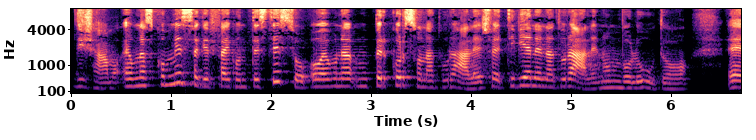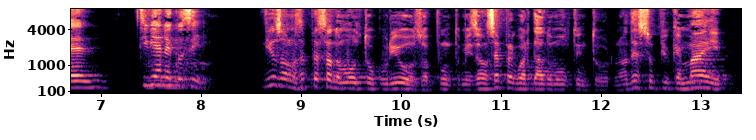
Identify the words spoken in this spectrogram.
diciamo, è una scommessa che fai con te stesso o è una, un percorso naturale? Cioè ti viene naturale, non voluto, eh, ti viene mm. così? Io sono sempre stato molto curioso, appunto, mi sono sempre guardato molto intorno. Adesso più che mai,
